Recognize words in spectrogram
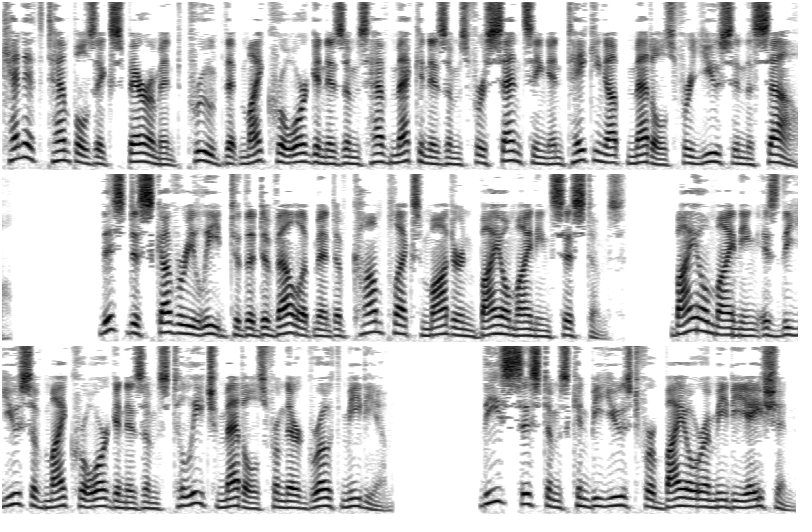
Kenneth Temple's experiment proved that microorganisms have mechanisms for sensing and taking up metals for use in the cell. This discovery led to the development of complex modern biomining systems. Biomining is the use of microorganisms to leach metals from their growth medium. These systems can be used for bioremediation,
